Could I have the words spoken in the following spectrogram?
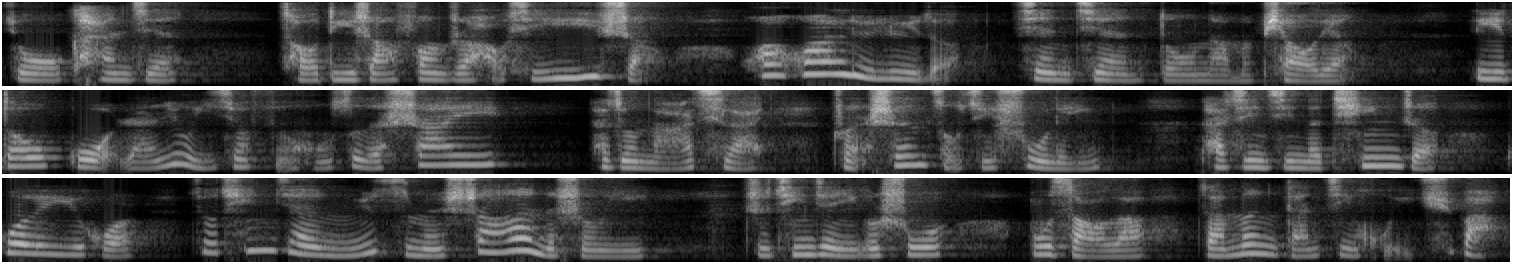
就看见草地上放着好些衣裳，花花绿绿的，件件都那么漂亮。里头果然有一件粉红色的纱衣，他就拿起来。转身走进树林，他静静地听着。过了一会儿，就听见女子们上岸的声音。只听见一个说：“不早了，咱们赶紧回去吧。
